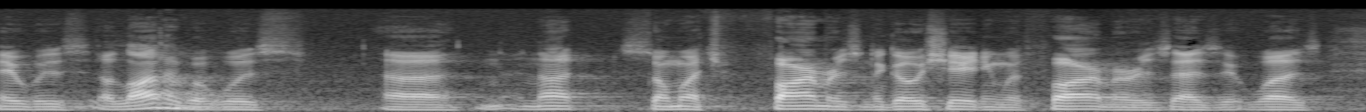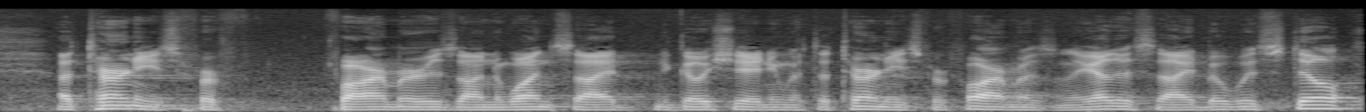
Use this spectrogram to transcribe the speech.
it was, a lot of it was uh, not so much farmers negotiating with farmers as it was attorneys for farmers on the one side negotiating with attorneys for farmers on the other side, but was still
